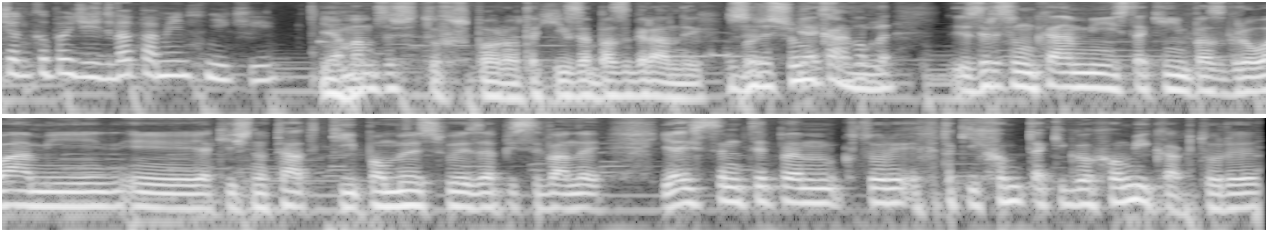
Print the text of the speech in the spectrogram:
chciałam tylko powiedzieć dwa pamiętniki. Ja mam zeszytów sporo, takich zabazgranych. Z Ja rysunkami. ogóle- z rysunkami, z takimi bazgrołami, y, jakieś notatki, pomysły zapisywane. Ja jestem typem, który, taki, chom, takiego chomika, który...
